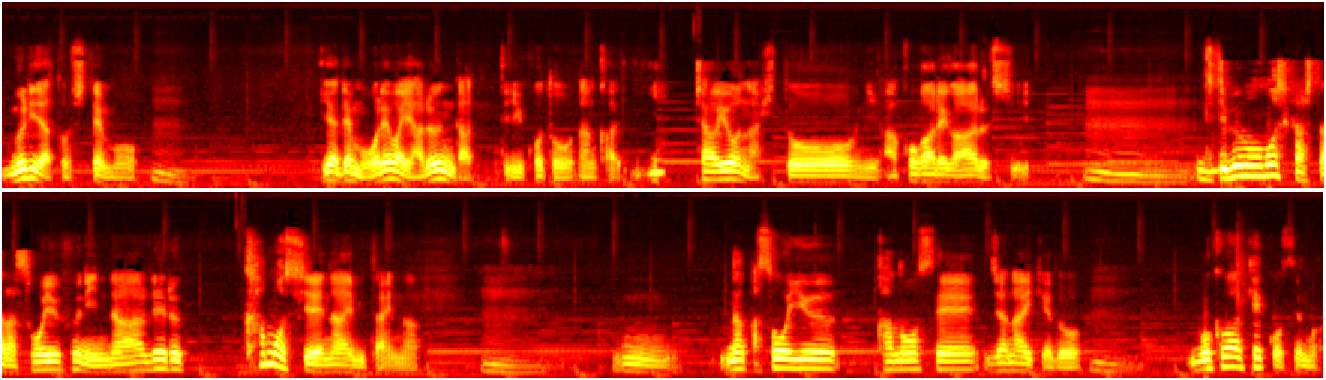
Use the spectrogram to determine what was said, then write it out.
う、無理だとしても、うん。いやでも俺はやるんだっていうことをなんか言っちゃうような人に憧れがあるし、うんうん。自分ももしかしたらそういう風になれるかもしれないみたいな、うん。うん。なんかそういう可能性じゃないけど、うん。僕は結構でも、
